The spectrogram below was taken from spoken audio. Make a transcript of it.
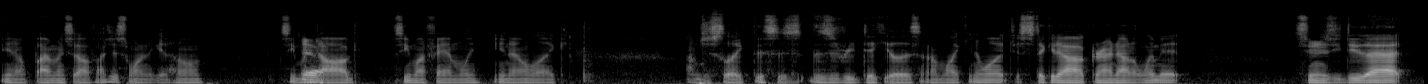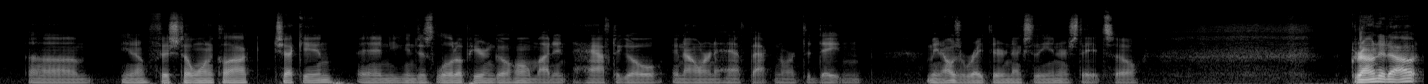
you know, by myself. I just wanted to get home, see my Yeah. dog, see my family, you know, like I'm just like this is this is ridiculous and I'm like, you know what? Just stick it out, grind out a limit. As soon as you do that, um, you know, fish till one o'clock, check in, and you can just load up here and go home. I didn't have to go an hour and a half back north to Dayton. I mean, I was right there next to the interstate, so grounded out.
